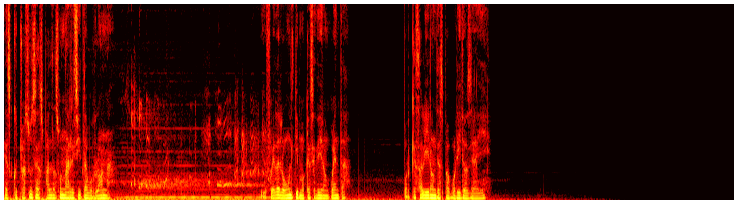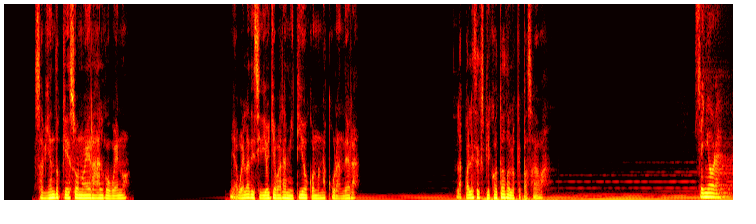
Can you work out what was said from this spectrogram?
escuchó a sus espaldas una risita burlona. Y fue de lo último que se dieron cuenta, porque salieron despavoridos de ahí. Sabiendo que eso no era algo bueno, mi abuela decidió llevar a mi tío con una curandera, la cual les explicó todo lo que pasaba. Señora,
